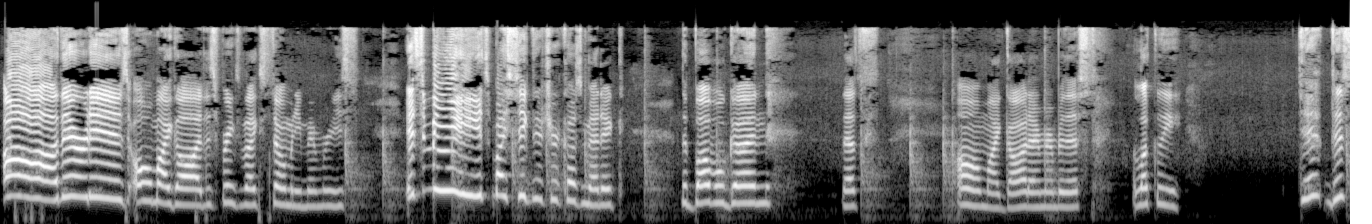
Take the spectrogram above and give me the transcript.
Oh, there it is! Oh my god, this brings back so many memories. It's me! It's my signature cosmetic the bubble gun. That's oh my god, I remember this. Luckily, this this,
